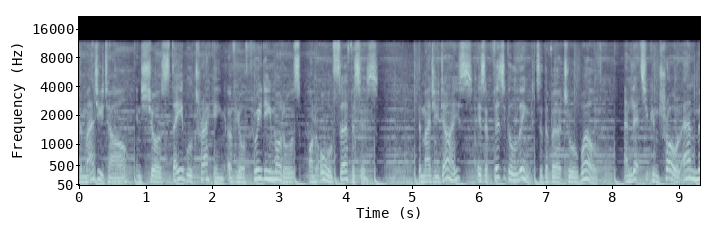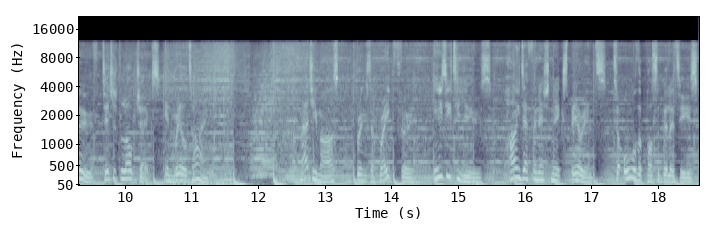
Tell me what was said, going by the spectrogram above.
The MagiTile ensures stable tracking of your 3D models on all surfaces. The MagiDice is a physical link to the virtual world and lets you control and move digital objects in real time. MagiMask brings a breakthrough, easy-to-use, high-definition experience to all the possibilities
